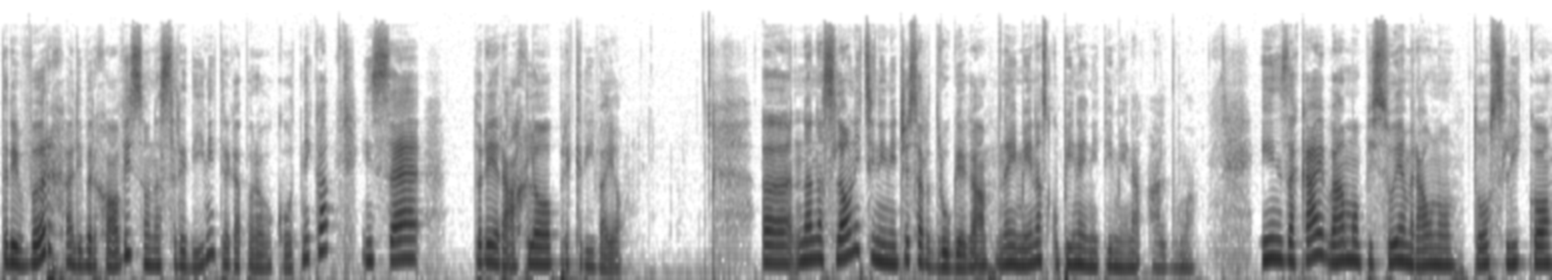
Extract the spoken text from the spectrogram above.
Torej, vrh ali vrhovi so na sredini tega pravokotnika in se torej rahlo prekrivajo. Eh, na naslovnici ni ničesar drugega, ne imena skupine, niti imena albuma. In zakaj vam opisujem ravno to sliko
